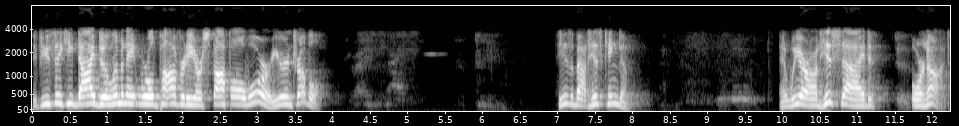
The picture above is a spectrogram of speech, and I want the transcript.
If you think he died to eliminate world poverty or stop all war, you're in trouble. He is about his kingdom. And we are on his side or not.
